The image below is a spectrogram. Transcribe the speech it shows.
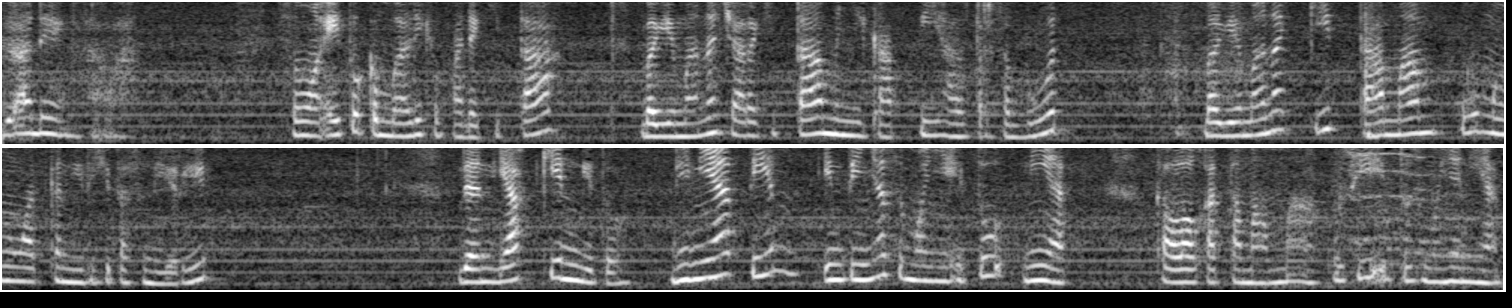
gak ada yang salah semua itu kembali kepada kita, bagaimana cara kita menyikapi hal tersebut, bagaimana kita mampu menguatkan diri kita sendiri, dan yakin gitu. Diniatin, intinya semuanya itu niat. Kalau kata mama aku sih itu semuanya niat.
